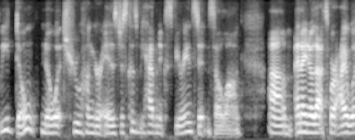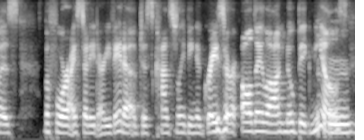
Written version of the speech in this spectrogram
we don't know what true hunger is just because we haven't experienced it in so long um, and i know that's where i was before i studied ayurveda of just constantly being a grazer all day long no big meals mm-hmm.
